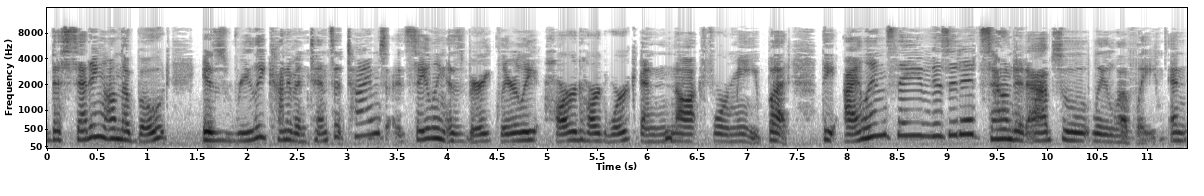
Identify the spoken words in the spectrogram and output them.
The setting on the boat is really kind of intense at times. Sailing is very clearly hard, hard work and not for me, but the islands they visited sounded absolutely lovely. And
